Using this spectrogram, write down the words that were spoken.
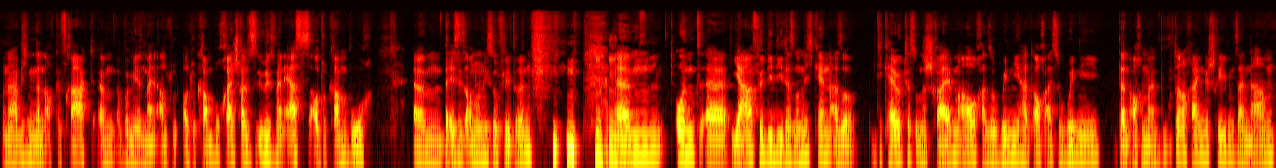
und dann habe ich ihn dann auch gefragt, ähm, ob er mir in mein Autogrammbuch reinschreibt ist übrigens mein erstes Autogrammbuch. Ähm, da ist jetzt auch noch nicht so viel drin. ähm, und äh, ja, für die, die das noch nicht kennen, also die Characters unterschreiben auch. Also Winnie hat auch als Winnie dann auch in mein Buch dann noch reingeschrieben, seinen Namen.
